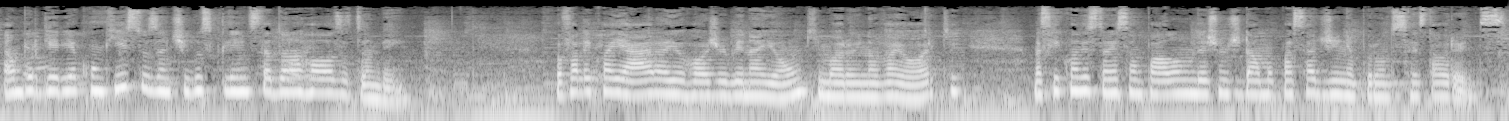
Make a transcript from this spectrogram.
a hamburgueria conquista os antigos clientes da Dona Rosa também. Eu falei com a Yara e o Roger Benayon, que moram em Nova York, mas que quando estão em São Paulo não deixam de dar uma passadinha por um dos restaurantes.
